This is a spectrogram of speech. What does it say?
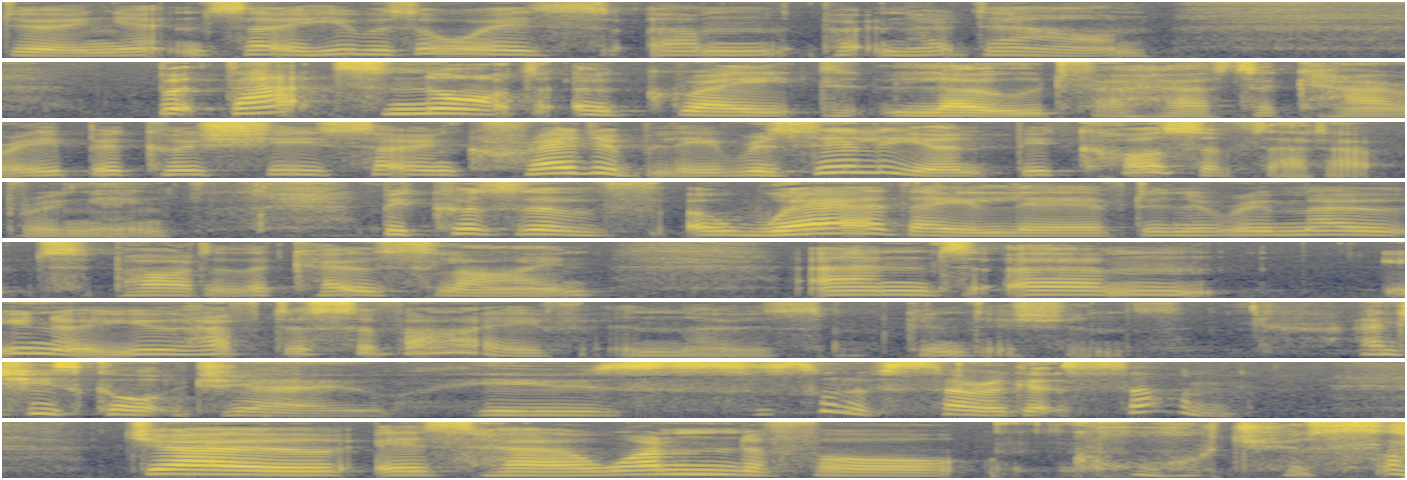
doing it. And so he was always um, putting her down. But that's not a great load for her to carry because she's so incredibly resilient because of that upbringing, because of uh, where they lived in a remote part of the coastline and, um, you know, you have to survive in those conditions. And she's got Joe, who's a sort of surrogate son. Joe is her wonderful, gorgeous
